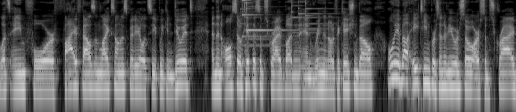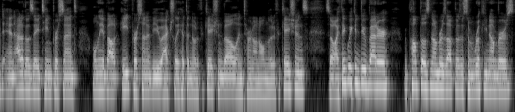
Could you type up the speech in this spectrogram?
let's aim for 5,000 likes on this video. Let's see if we can do it. And then also hit the subscribe button and ring the notification bell. Only about 18% of you or so are subscribed, and out of those 18%, only about 8% of you actually hit the notification bell and turn on all notifications. So I think we can do better. We pump those numbers up. Those are some rookie numbers,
